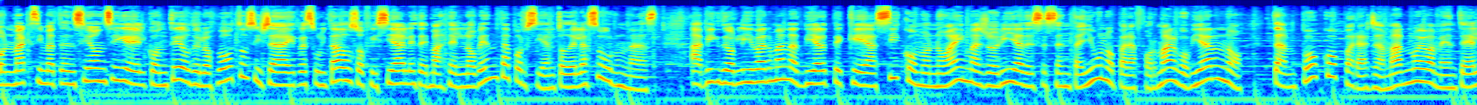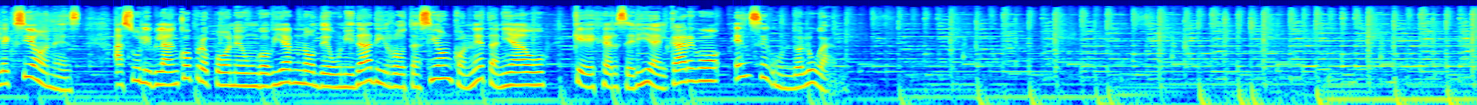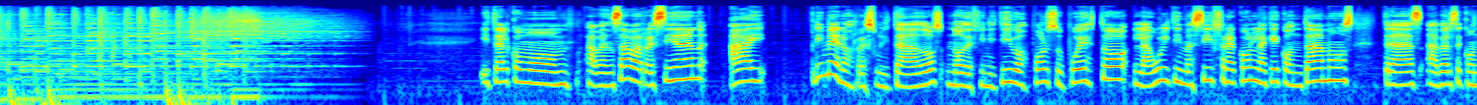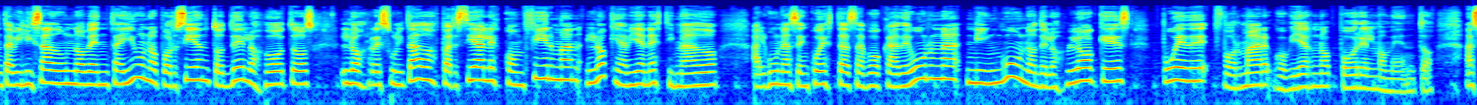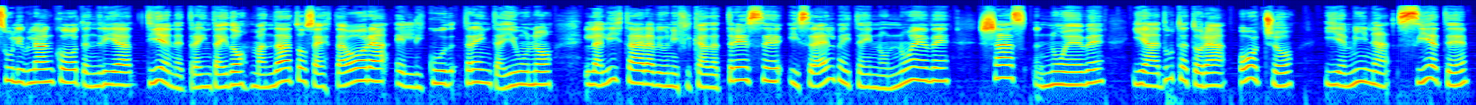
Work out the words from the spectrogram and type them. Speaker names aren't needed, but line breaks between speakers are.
Con máxima atención sigue el conteo de los votos y ya hay resultados oficiales de más del 90% de las urnas. A Víctor Lieberman advierte que así como no hay mayoría de 61 para formar gobierno, tampoco para llamar nuevamente a elecciones. Azul y Blanco propone un gobierno de unidad y rotación con Netanyahu que ejercería el cargo en segundo lugar. Y tal como avanzaba recién, hay primeros resultados, no definitivos por supuesto, la última cifra con la que contamos tras haberse contabilizado un 91% de los votos, los resultados parciales confirman lo que habían estimado algunas encuestas a boca de urna. Ninguno de los bloques puede formar gobierno por el momento. Azul y Blanco tendría, tiene 32 mandatos a esta hora, el Likud 31, la lista árabe unificada 13, Israel Beiteinu 9, Shas 9 y Aduta Torah 8 y Emina 7,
